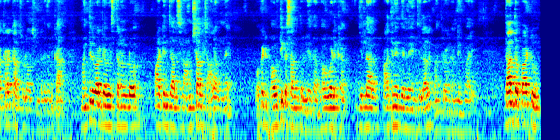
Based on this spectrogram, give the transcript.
రకరకాలు చూడాల్సి ఉంటుంది. కనుక మంత్రివర్గ విస్తరణలో పాటించాల్సిన అంశాలు చాలా ఉన్నాయి. ఒకటి భౌతిక సమతుల్యత భౌగోళిక జిల్లాల ప్రాతినిధ్యం లేని జిల్లాలకు మంత్రివర్గం ఇవ్వాలి దాంతోపాటు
